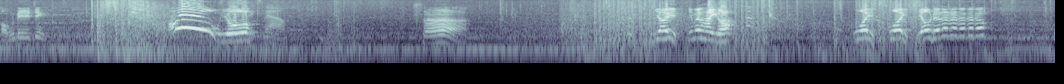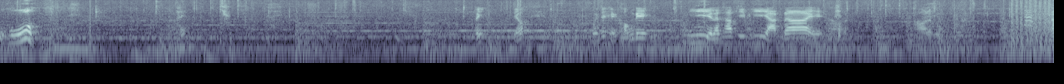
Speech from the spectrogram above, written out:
ของดีจริง โอ้โย Thanks now. อ่า เย้ยยังไม่หายอีกเหรอโว้ยโว้ยเดี๋ยวเดี๋ยวเดี๋ยวเดี๋ยวโอ้โหเฮ้ยเดี๋ยวเหมือนจะเห็นของดีนี่แหละครับที่พี่อยากได้ เอาเลยมึงไหน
